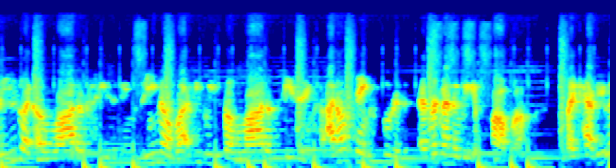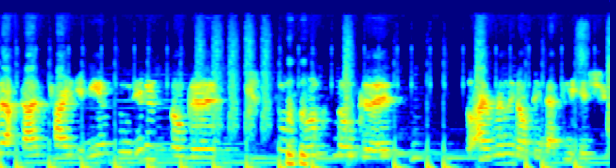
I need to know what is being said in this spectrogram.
they use like a lot of seasonings. You know, black people use a lot of seasonings. I don't think food is ever going to be a problem. Like, have you guys tried Indian food? It is so good. Food looks so good. So I really don't think that'd be an issue.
